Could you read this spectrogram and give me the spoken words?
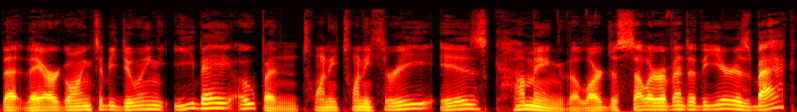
that they are going to be doing eBay Open 2023 is coming. The largest seller event of the year is back.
